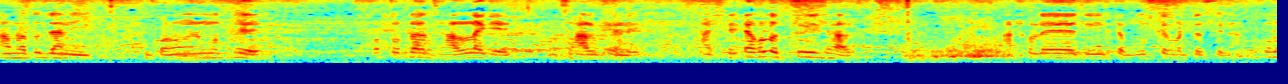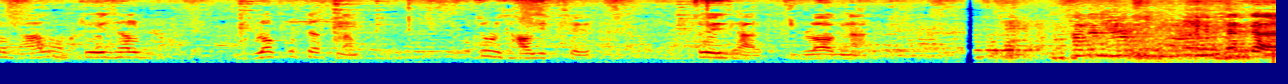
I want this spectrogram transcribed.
আমরা তো জানি গরমের মধ্যে কতটা ঝাল লাগে ঝাল খেলে। আর সেটা হলো চুই ঝাল। আসলে জিনিসটা বুঝতে পারতেছি না। কোনো ঝাল চুই ঝাল ব্লগ করতে আসলাম। প্রচুর ঝাল দিচ্ছে। চুই ঝাল ব্লগ না। এখানকার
